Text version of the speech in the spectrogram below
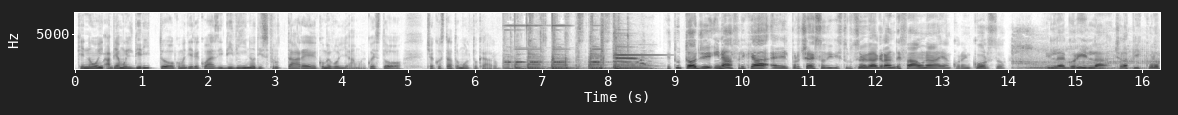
che noi abbiamo il diritto, come dire, quasi divino di sfruttare come vogliamo. E questo ci è costato molto caro. Tutt'oggi in Africa eh, il processo di distruzione della grande fauna è ancora in corso. Il gorilla ce l'ha piccolo,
